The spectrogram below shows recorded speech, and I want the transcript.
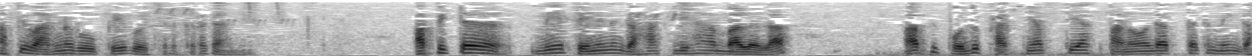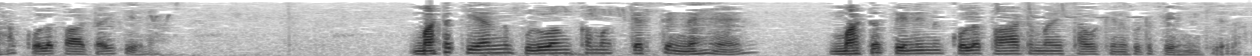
අපි වර්ණ රූපේ ගෝචර කරගන්නේ. අපිට මේ පෙනෙන ගහක් දිහා බලලා අපි පොදු ප්‍රඥප්තියක් පනවගත්තට මේ ගහ කොළ පාටයි කියලා. මට කියන්න පුළුවන් කමක් නැත්තේ නැහැ මට පෙනෙන කොළ පාටමයි තව කෙනෙකුට පේන්නේ කියලා.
